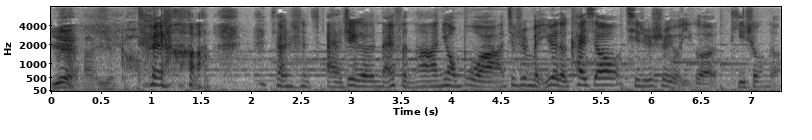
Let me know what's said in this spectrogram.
越来越高。对啊，像是哎，这个奶粉啊、尿布啊，就是每月的开销其实是有一个提升的。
